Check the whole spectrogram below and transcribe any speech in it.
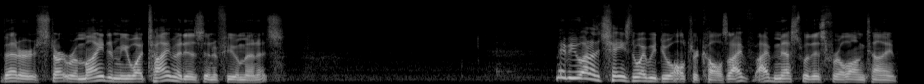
better start reminding me what time it is in a few minutes. Maybe you ought to change the way we do altar calls. I've, I've messed with this for a long time.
